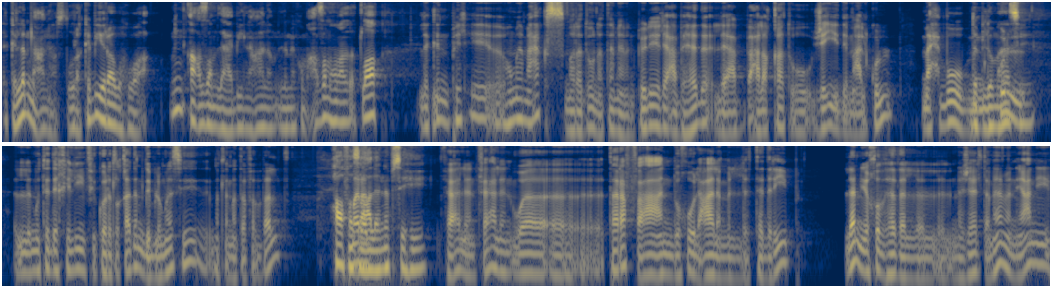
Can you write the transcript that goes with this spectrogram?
تكلمنا عنه أسطورة كبيرة وهو من أعظم لاعبين العالم لم يكن أعظمهم على الإطلاق. لكن بيلي هما عكس مارادونا تماما. بيلي لاعب هادئ لاعب علاقاته جيدة مع الكل محبوب من كل دبلوماسي. المتداخلين في كرة القدم دبلوماسي مثل ما تفضلت. حافظ مرض. على نفسه. فعلا فعلا وترفع عن دخول عالم التدريب. لم يخذ هذا ال- ال- المجال تماما يعني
